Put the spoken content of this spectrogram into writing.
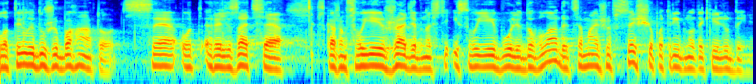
Платили дуже багато. Це от реалізація, скажімо, своєї жадібності і своєї волі до влади це майже все, що потрібно такій людині.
